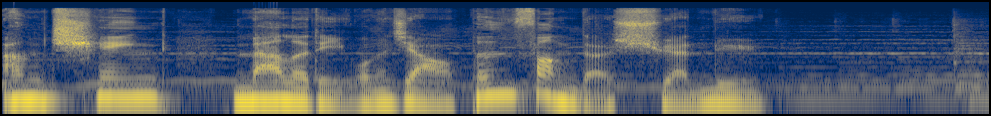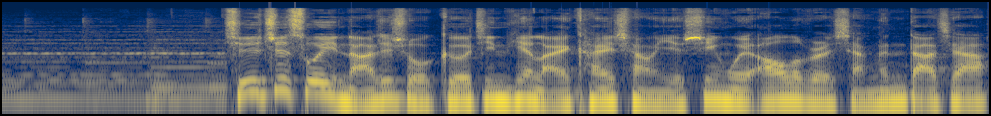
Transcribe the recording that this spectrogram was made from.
Unchained Melody，我们叫奔放的旋律。其实之所以拿这首歌今天来开场，也是因为 Oliver 想跟大家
